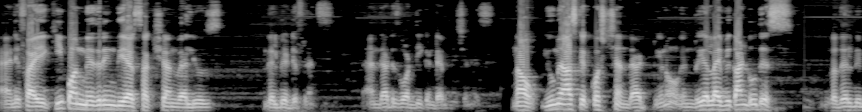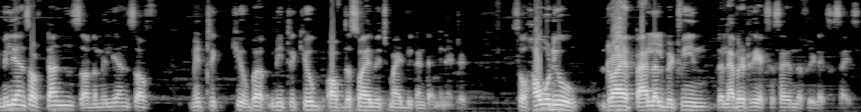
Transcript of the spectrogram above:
and if I keep on measuring the air suction values there will be a difference and that is what decontamination is. Now, you may ask a question that you know in real life we can't do this because there will be millions of tons or the millions of metric cube metric cube of the soil which might be contaminated. So, how would you draw a parallel between the laboratory exercise and the field exercise?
